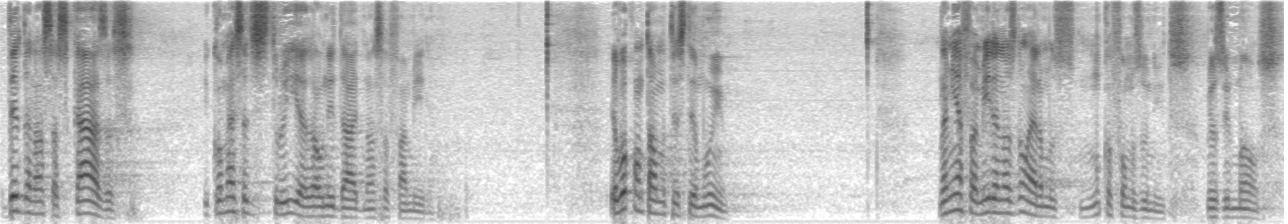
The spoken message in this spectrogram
dentro das nossas casas e começa a destruir a unidade da nossa família. Eu vou contar um testemunho na minha família nós não éramos, nunca fomos unidos, meus irmãos.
